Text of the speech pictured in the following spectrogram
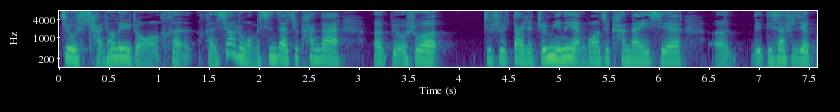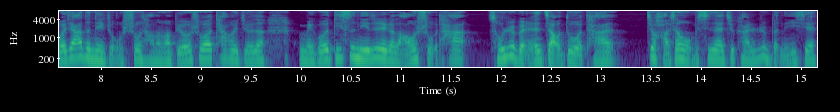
就产生了一种很很像是我们现在去看待，呃，比如说就是带着殖民的眼光去看待一些呃第三世界国家的那种收藏的嘛。比如说，他会觉得美国迪士尼的这个老鼠，他从日本人的角度，他就好像我们现在去看日本的一些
